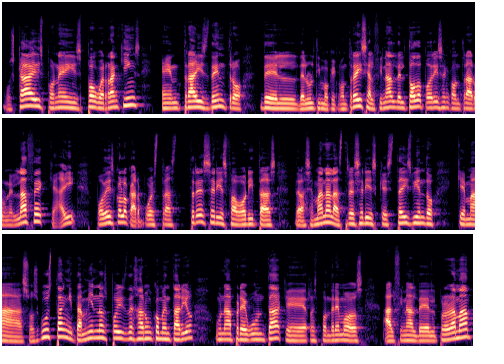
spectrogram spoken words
buscáis, ponéis Power Rankings entráis dentro del, último que encontréis y al final del todo podréis encontrar un enlace que ahí podéis colocar vuestras tres series favoritas de la semana, las tres series que estáis viendo que más os gustan y también nos podéis dejar un comentario, una pregunta que responderemos al final del programa.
